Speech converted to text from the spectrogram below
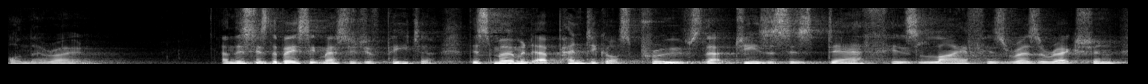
on their own. And this is the basic message of Peter. This moment at Pentecost proves that Jesus' death, his life, his resurrection,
